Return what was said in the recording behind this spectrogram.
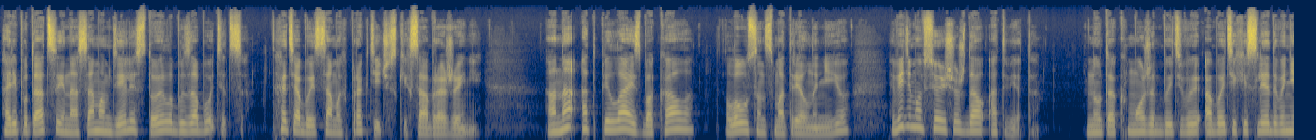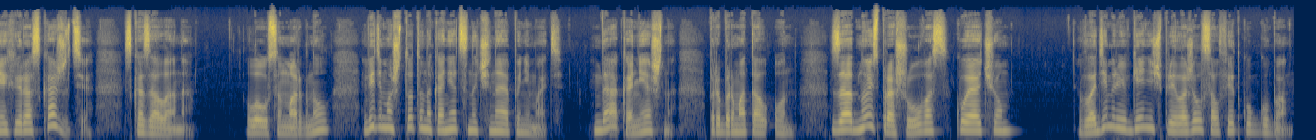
О репутации на самом деле стоило бы заботиться, хотя бы из самых практических соображений. Она отпила из бокала, Лоусон смотрел на нее, видимо, все еще ждал ответа. «Ну так, может быть, вы об этих исследованиях и расскажете?» — сказала она. Лоусон моргнул, видимо, что-то, наконец, начиная понимать. «Да, конечно», — пробормотал он. «Заодно и спрошу у вас кое о чем. Владимир Евгеньевич приложил салфетку к губам.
